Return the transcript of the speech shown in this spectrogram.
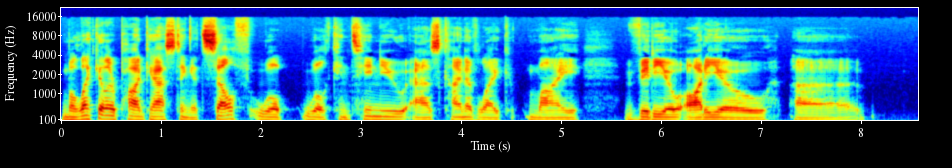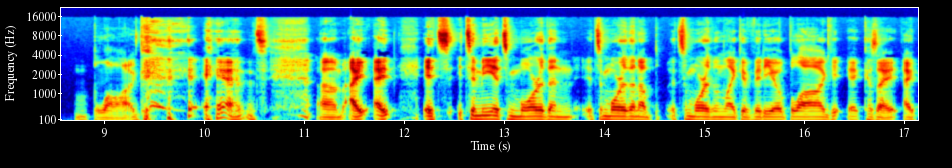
Molecular podcasting itself will will continue as kind of like my video audio uh, blog and um, I, I it's to me it's more than it's more than a it's more than like a video blog because I, I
